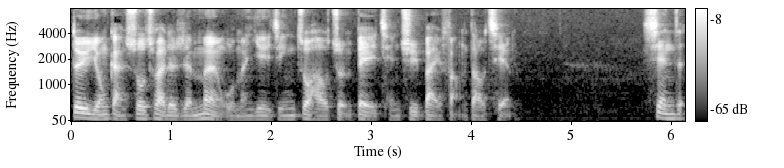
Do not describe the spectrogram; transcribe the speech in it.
对于勇敢说出来的人们，我们也已经做好准备前去拜访道歉。现在，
